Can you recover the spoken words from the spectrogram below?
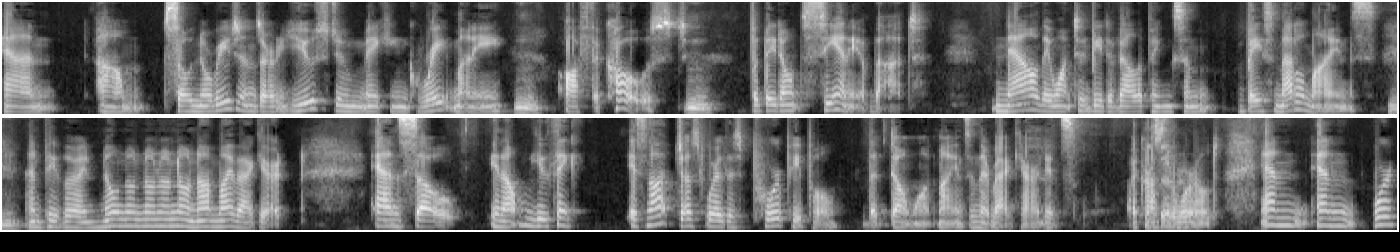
and um, so Norwegians are used to making great money off the coast, but they don't see any of that. Now they want to be developing some base metal mines, and people are like, no, no, no, no, no, not my backyard. And so, you know, you think it's not just where there's poor people that don't want mines in their backyard. It's across the world. And and we're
